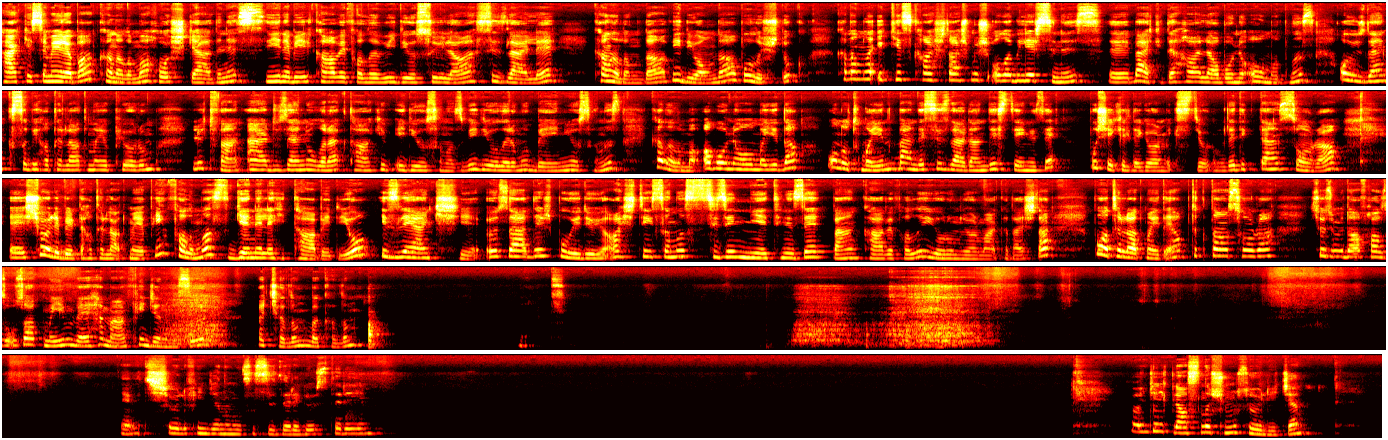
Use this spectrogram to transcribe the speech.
Herkese merhaba, kanalıma hoş geldiniz. Yine bir kahve falı videosuyla sizlerle kanalımda, videomda buluştuk. Kanalımla ilk kez karşılaşmış olabilirsiniz. Ee, belki de hala abone olmadınız. O yüzden kısa bir hatırlatma yapıyorum. Lütfen eğer düzenli olarak takip ediyorsanız, videolarımı beğeniyorsanız kanalıma abone olmayı da unutmayın. Ben de sizlerden desteğinizi bu şekilde görmek istiyorum dedikten sonra e, şöyle bir de hatırlatma yapayım. Falımız genele hitap ediyor. İzleyen kişiye özeldir. Bu videoyu açtıysanız sizin niyetinize ben kahve falı yorumluyorum arkadaşlar. Bu hatırlatmayı da yaptıktan sonra sözümü daha fazla uzatmayayım ve hemen fincanımızı açalım bakalım. Evet şöyle fincanımızı sizlere göstereyim. Öncelikle aslında şunu söyleyeceğim.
